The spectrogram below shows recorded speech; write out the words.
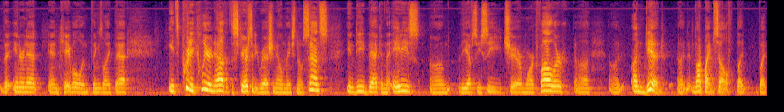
the internet and cable and things like that. It's pretty clear now that the scarcity rationale makes no sense. Indeed, back in the 80s, um, the FCC chair, Mark Fowler, uh, uh, undid, uh, not by himself, but, but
